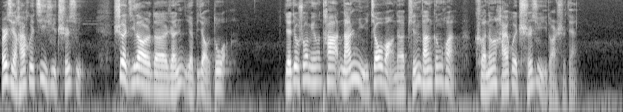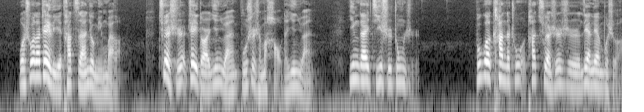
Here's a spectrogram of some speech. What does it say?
而且还会继续持续，涉及到的人也比较多，也就说明他男女交往的频繁更换，可能还会持续一段时间。我说到这里，他自然就明白了。确实，这段姻缘不是什么好的姻缘，应该及时终止。不过看得出他确实是恋恋不舍。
